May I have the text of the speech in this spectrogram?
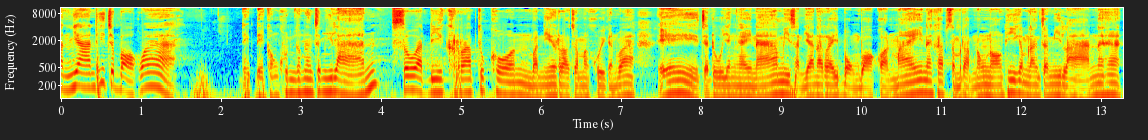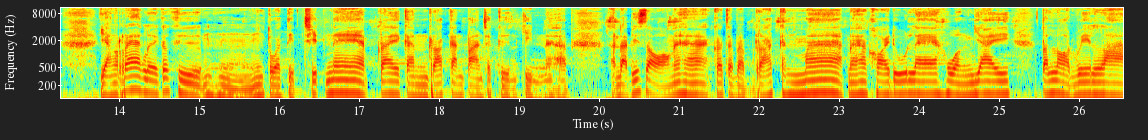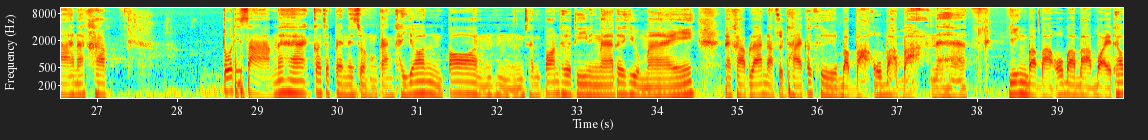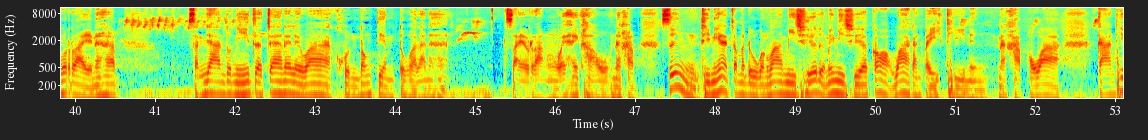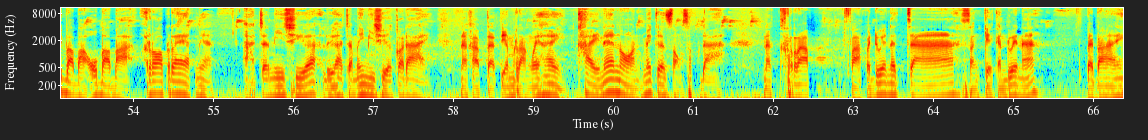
สัญญาณที่จะบอกว่า เด็กๆของคุณกำลังจะมีหลาน สวัสดีครับทุกคน วันนี้เราจะมาคุยกันว่า เอ๊จะดูยังไงนะ มีสัญญาณอะไรบ่งบอกก่อนไหมนะครับสำหรับน้องๆที่กำลังจะมีหลานนะฮะ อย่างแรกเลยก็คือหือตัวติดชิดแนบ ใกล้กันรักกันปานจะกืนกินนะครับ อันดับที่สองนะฮะก็จะแบบรักกันมากนะฮะคอยดูแลห่วงใยตลอดเวลานะครับ ตัวที่3นะฮะก็จะเป็นในส่วนของการขย่อนป้อนฉันป้อนเธอทีหนึ่งนะ เธอหิวไหมนะครับและอันดับสุดท้ายก็คือบาบาโอบาบานะฮะยิ่งบาบาโอบาบาบ่อยเท่าไหร่นะครับ สัญญาณตัวนี้จะแจ้งได้เลยว่าคุณต้องเตรียมตัวแล้วนะฮะใส่รังไว้ให้เขานะครับ ซึ่งทีเนี้ยจะมาดูกันว่ามีเชื้อหรือไม่มีเชื้อก็ว่ากันไปอีกทีหนึ่งนะครับ เพราะว่าการที่บาบาโอบาบารอบแรกเนี่ยอาจจะมีเชื้อหรืออาจจะไม่มีเชื้อก็ได้ นะครับ แต่เตรียมรังไว้ให้ไข่แน่นอนไม่เกิน 2 สัปดาห์นะครับ ฝากไปด้วยนะจ๊ะ สังเกตกันด้วยนะ บ๊ายบาย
